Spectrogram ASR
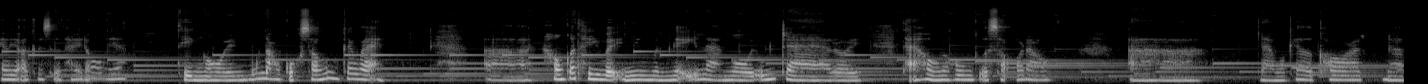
theo dõi cái sự thay đổi á thì ngồi muốn đau cuộc sống các bạn à, không có thi vị như mình nghĩ là ngồi uống trà rồi thả hồn ra hôn cửa sổ đâu. À, làm một cái accord à,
